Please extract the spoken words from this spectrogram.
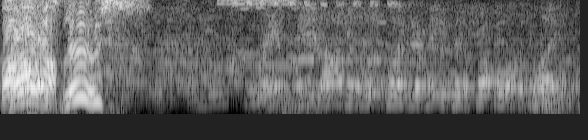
Ball is loose. The Rams hand it off, and it looks like there may have been a fumble on the play.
